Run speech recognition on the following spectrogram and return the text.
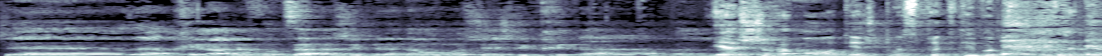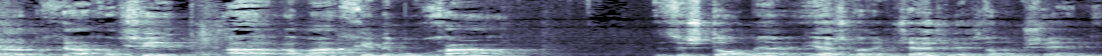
שזה הבחירה הנפוצה, שבן אדם אומר שיש לי בחירה, אבל... יש רמות, יש פרספקטיבות שאתה מסתכל על הבחירה החופשית, הרמה הכי נמוכה זה שאתה אומר, יש דברים שיש לי, יש דברים שאין לי.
